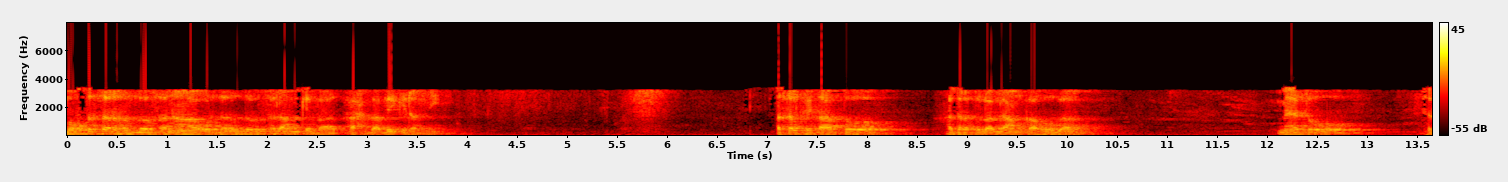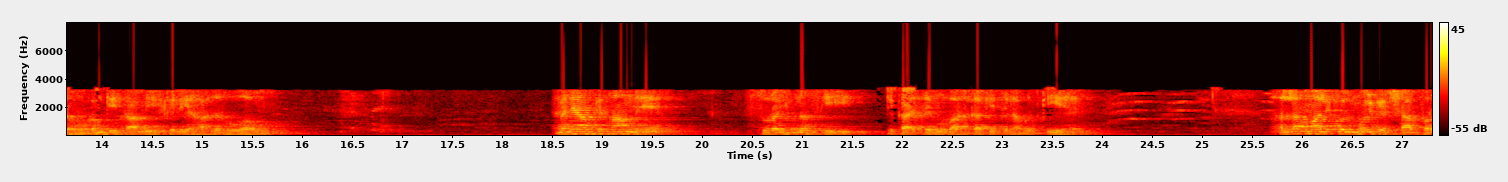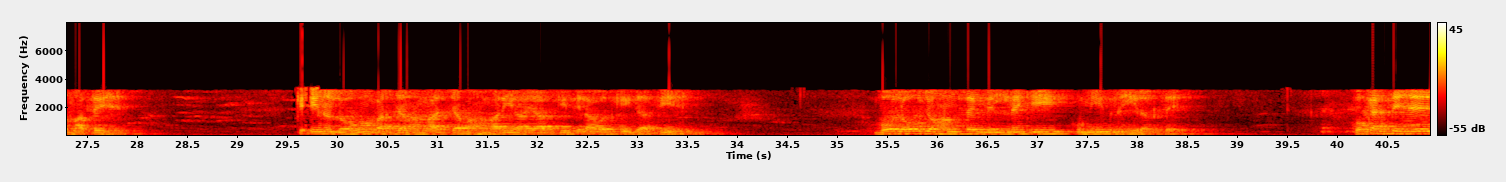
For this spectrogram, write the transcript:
मुख्तसर हमदो सना और दरुद सलाम के बाद अहबाब गिरामी असल खिताब तो हजरतुल्लाम का होगा। मैं तो सिर्फ़ हुक्म की तामील के लिए हाजिर हुआ हूँ। मैंने आपके सामने सूरह यूनस की एक आयत मुबारक की तिलावत की है। अल्लाह मालिकुल मुल्क इरशाद फरमाते हैं कि इन लोगों पर जब हमारी आयात की तिलावत की जाती है वो लोग जो हमसे मिलने की उम्मीद नहीं रखते। वो कहते हैं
